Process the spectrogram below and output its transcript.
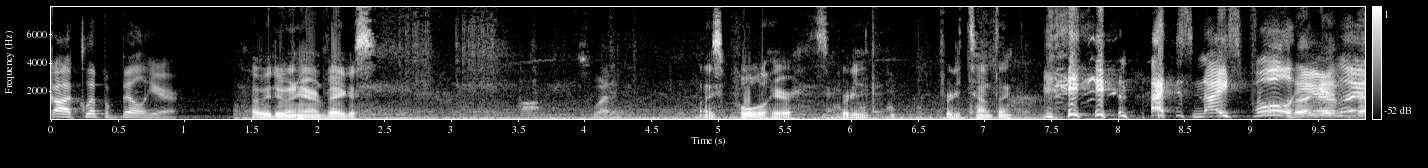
uh, clip of Bill here. How we doing here in Vegas? Sweating. Nice pool here. It's pretty pretty tempting. nice, nice pull Look here. at Look Bill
